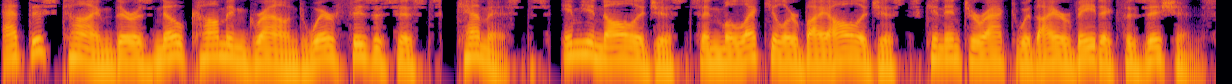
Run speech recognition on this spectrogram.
at this time there is no common ground where physicists, chemists, immunologists and molecular biologists can interact with Ayurvedic physicians.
